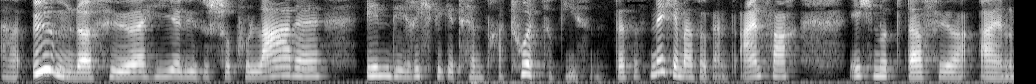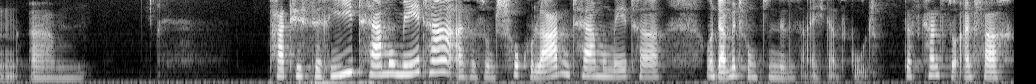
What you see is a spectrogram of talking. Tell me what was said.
äh, üben dafür, hier diese Schokolade in die richtige Temperatur zu gießen. Das ist nicht immer so ganz einfach. Ich nutze dafür ein ähm, Patisserie-Thermometer, also so ein Schokoladenthermometer und damit funktioniert es eigentlich ganz gut. Das kannst du einfach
